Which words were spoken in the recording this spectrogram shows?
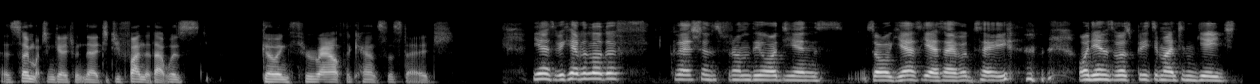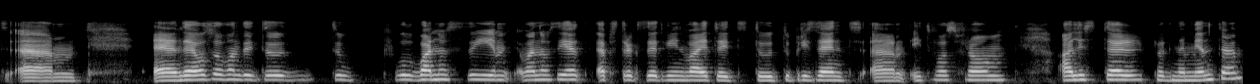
There's so much engagement there. Did you find that that was going throughout the cancer stage? Yes, we have a lot of questions from the audience. So yes, yes, I would say audience was pretty much engaged. Um, and I also wanted to to one of the one of the abstracts that we invited to to present um, it was from Alistair Pagnamenta.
